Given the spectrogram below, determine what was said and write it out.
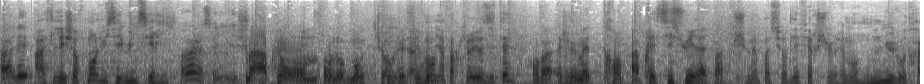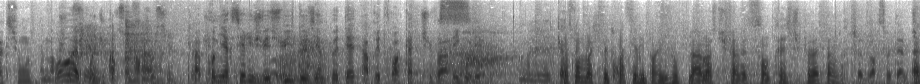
Allez. Ah, l'échauffement, lui, c'est une série. Ouais Bah après on, on augmente Tu progressivement. combien par curiosité On va, je vais mettre 30. Après 6 8 reps. hein. Je suis même pas sûr de les faire, je suis vraiment nul aux tractions. Ça marche Ouais, ouais, aussi, hein. du corps, ça marche Ah. aussi. La première série, je vais suivre, deuxième peut-être, après 3-4, tu vas rigoler. De toute façon moi je fais 3 séries par exemple. Normalement si tu fais un 73 tu peux l'atteindre. Tu vas devoir sauter un petit peu.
